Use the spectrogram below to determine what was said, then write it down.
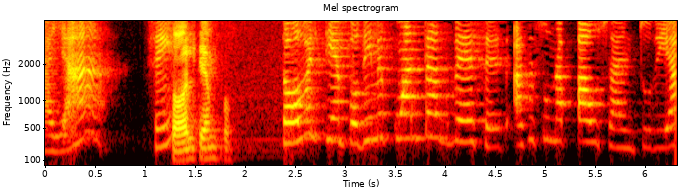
allá, ¿sí? Todo el tiempo. Todo el tiempo. Dime cuántas veces haces una pausa en tu día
